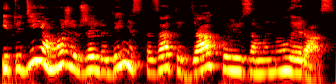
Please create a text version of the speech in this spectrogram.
і тоді я можу вже людині сказати дякую за минулий раз.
